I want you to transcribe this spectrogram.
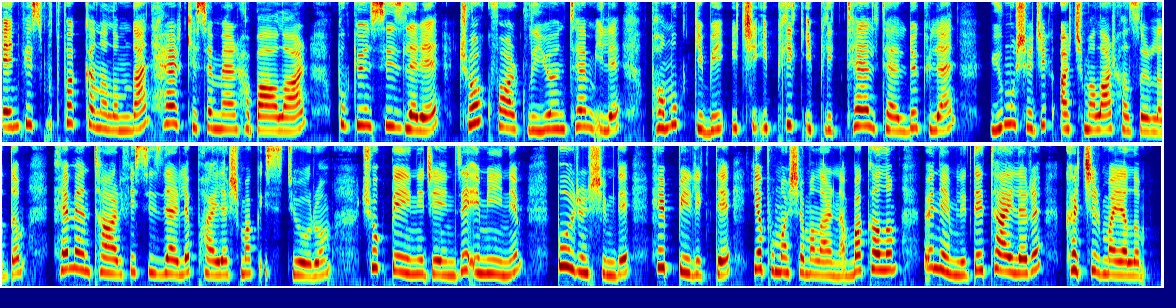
Enfes Mutfak kanalımdan herkese merhabalar. Bugün sizlere çok farklı yöntem ile pamuk gibi içi iplik iplik tel tel dökülen yumuşacık açmalar hazırladım. Hemen tarifi sizlerle paylaşmak istiyorum. Çok beğeneceğinize eminim. Buyurun şimdi hep birlikte yapım aşamalarına bakalım. Önemli detayları kaçırmayalım.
